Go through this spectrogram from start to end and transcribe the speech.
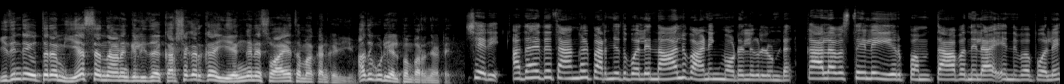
ഇതിന്റെ ഉത്തരം യെസ് എന്നാണെങ്കിൽ ഇത് കർഷകർക്ക് എങ്ങനെ സ്വായത്തമാക്കാൻ കഴിയും? അതുകൂടി അല്പം പറഞ്ഞാട്ടെ. ശരി അതായത് താങ്കൾ പറഞ്ഞതുപോലെ നാല് വാണിംഗ് മോഡലുകളുണ്ട്. കാലാവസ്ഥയിലെ ഈർപ്പം താപനില എന്നിവ പോലെ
